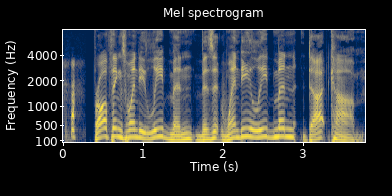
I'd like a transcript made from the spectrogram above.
for all things Wendy Liebman, visit wendyliebman.com.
